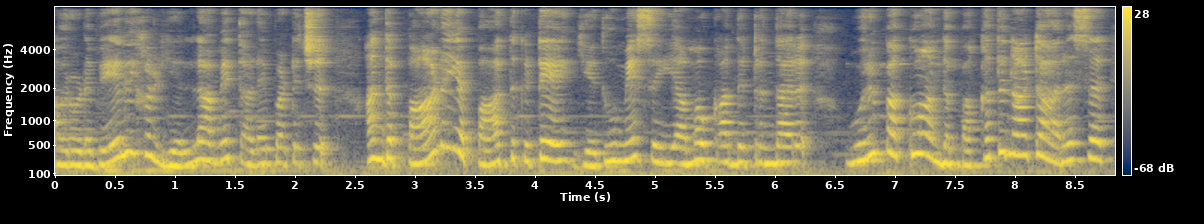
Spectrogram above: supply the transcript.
அவரோட வேலைகள் எல்லாமே தடைப்பட்டுச்சு. அந்த பானைய பார்த்துக்கிட்டே எதுவுமே செய்யாம உட்கார்ந்துட்டு இருந்தாரு. ஒரு பக்கம் அந்த பக்கத்து நாட்டு அரசர்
